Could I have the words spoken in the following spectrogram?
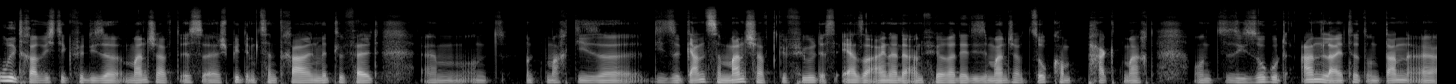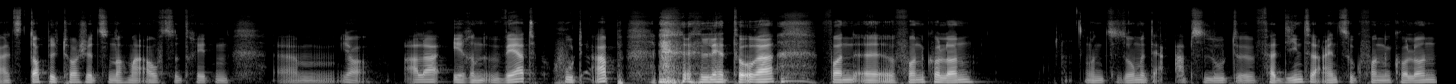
ultra wichtig für diese Mannschaft ist, äh, spielt im zentralen Mittelfeld ähm, und und macht diese, diese ganze Mannschaft gefühlt, ist er so einer der Anführer, der diese Mannschaft so kompakt macht und sie so gut anleitet und dann äh, als Doppeltorschütze nochmal aufzutreten. Ähm, ja, aller Ehren wert, Hut ab, Lertora von, äh, von Cologne und somit der absolut verdiente Einzug von Cologne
